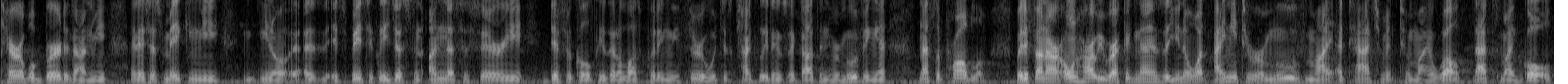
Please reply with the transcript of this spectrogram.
terrible burden on me and it's just making me you know uh, it's basically just an unnecessary difficulty that Allah's putting me through which is calculating zakat and removing it and that's the problem. But if in our own heart we recognize that you know what I need to remove my attachment to my wealth that's my goal.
